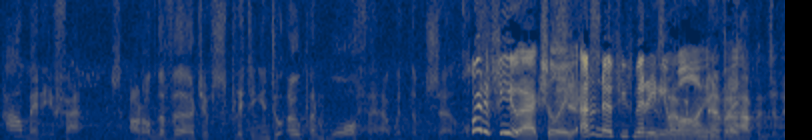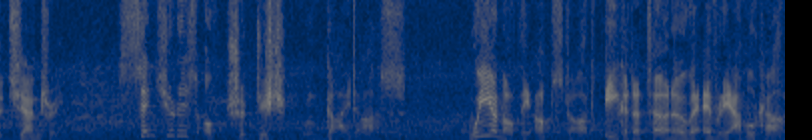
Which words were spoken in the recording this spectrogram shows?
How many families are on the verge of splitting into open warfare with themselves? Quite a few, actually. I don't know if you've met because any of that mine. would never but... happen to the Chantry. Centuries of tradition will guide us. We are not the upstart, eager to turn over every apple cart.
